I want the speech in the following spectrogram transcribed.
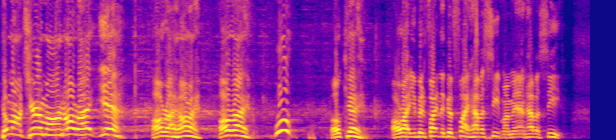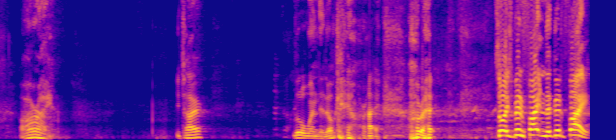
Come on, cheer him on. All right, yeah. All right, all right, all right. Woo. Okay. All right, you've been fighting a good fight. Have a seat, my man. Have a seat. All right. You tired? A little winded. Okay, all right. All right. So he's been fighting the good fight.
